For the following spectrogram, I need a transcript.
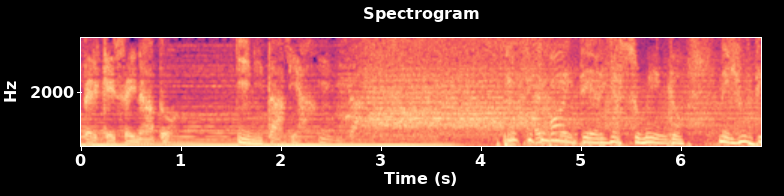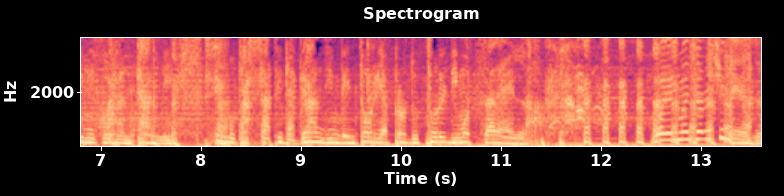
perché sei nato in Italia. Praticamente, riassumendo, negli ultimi 40 anni siamo passati da grandi inventori a produttori di mozzarella. Voglio di mangiare cinese.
